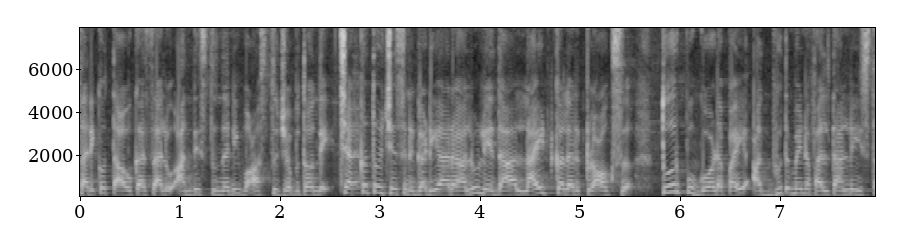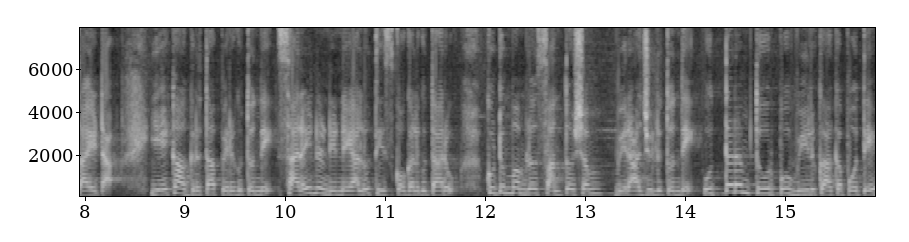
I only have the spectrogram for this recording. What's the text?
సరికొత్త అవకాశాలు అందిస్తుందని వాస్తు చెబుతోంది. చెక్కతో చేసిన గడియారాలు లేదా లైట్ కలర్ క్లాక్స్ తూర్పు గోడపై అద్భుతమైన ఫలితాలను ఇస్తాయట. ఏకాగ్రత పెరుగుతుంది. సరైన నిర్ణయాలు తీసుకోగలుగుతారు. కుటుంబంలో సంతోషం విరాజులుతుంది ఉత్తరం తూర్పు వీలు కాకపోతే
